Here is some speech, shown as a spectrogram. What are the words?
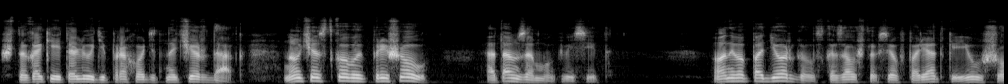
что какие-то люди проходят на чердак, но участковый пришел, а там замок висит. Он его подергал, сказал, что все в порядке, и ушел.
